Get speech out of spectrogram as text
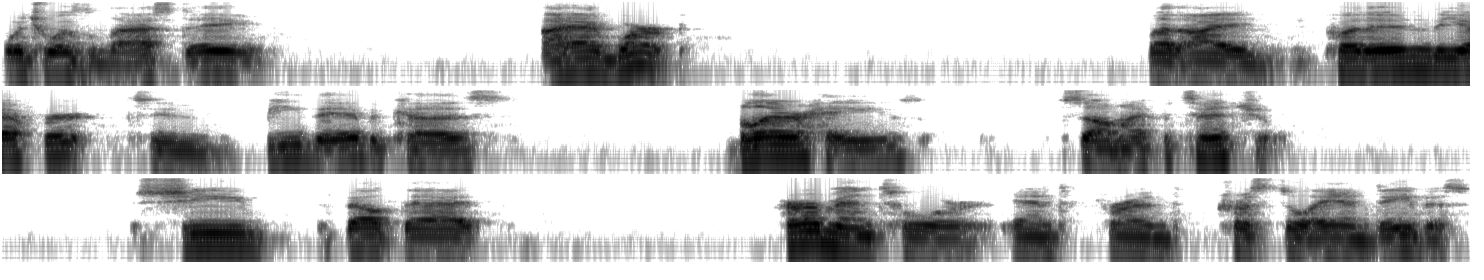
which was the last day, I had work. But I put in the effort to be there because Blair Hayes saw my potential. She felt that her mentor and friend, Crystal Ann Davis,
